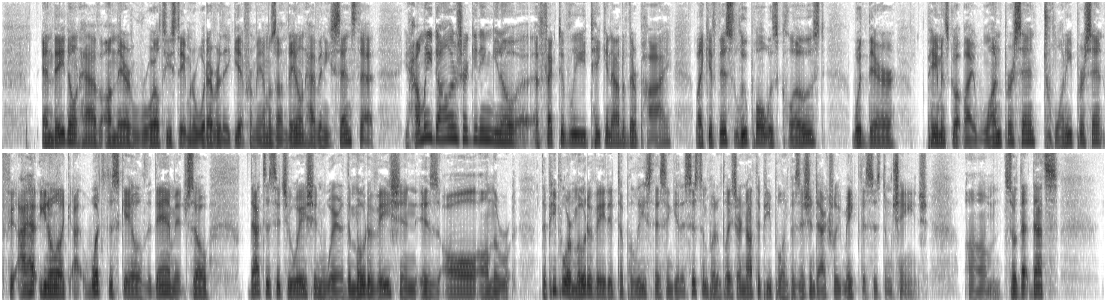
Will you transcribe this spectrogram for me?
And they don't have on their royalty statement or whatever they get from Amazon, they don't have any sense that how many dollars are getting, you know, effectively taken out of their pie. Like if this loophole was closed, would their payments go up by 1%, 20%? I you know, like uh, what's the scale of the damage? So that's a situation where the motivation is all on the the people who are motivated to police this and get a system put in place are not the people in position to actually make the system change. Um, so that that's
